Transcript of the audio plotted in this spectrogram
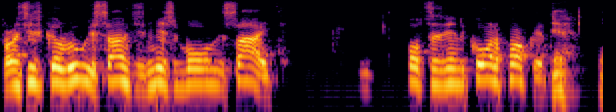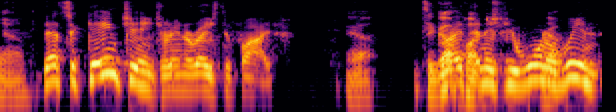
Francisco Ruiz Sanchez missed a ball on the side. Puts it in the corner pocket. Yeah, yeah. That's a game changer in a race to five. Yeah, it's a gut right? punch. And if you want to yeah. win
